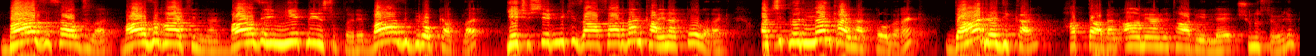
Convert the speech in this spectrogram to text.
bazı savcılar, bazı hakimler, bazı emniyet mensupları, bazı bürokratlar geçmişlerindeki zaaflardan kaynaklı olarak, açıklarından kaynaklı olarak daha radikal, hatta ben amiyane tabirle şunu söyleyeyim,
